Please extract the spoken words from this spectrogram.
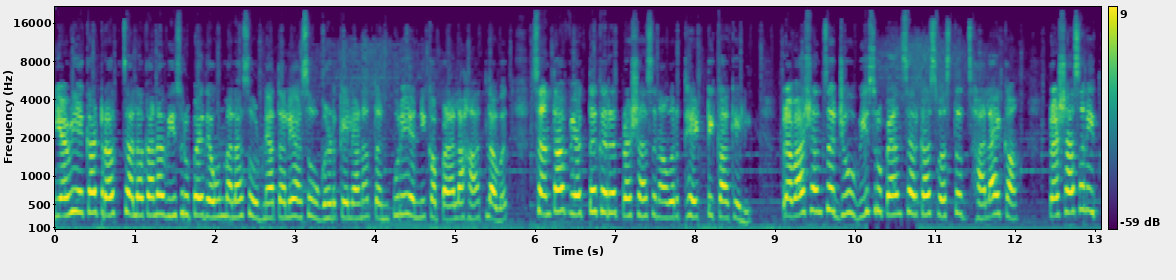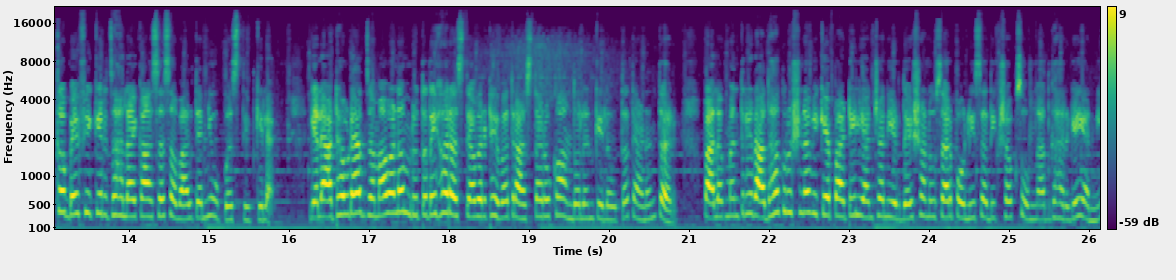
यावेळी एका ट्रक चालकानं वीस रुपये देऊन मला सोडण्यात आले असं उघड केल्यानं तनपुरे यांनी कपाळाला हात लावत संताप व्यक्त करत प्रशासनावर थेट टीका केली. प्रवाशांचा जीव वीस रुपयांसारखा स्वस्त झालाय का? प्रशासन इतकं बेफिकीर झालाय का असा सवाल त्यांनी उपस्थित केलाय. गेल्या आठवड्यात जमावानं मृतदेह रस्त्यावर ठेवत रास्ता रोको आंदोलन केलं होतं. त्यानंतर पालकमंत्री राधाकृष्ण विखे पाटील यांच्या निर्देशानुसार पोलीस अधीक्षक सोमनाथ घारगे यांनी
